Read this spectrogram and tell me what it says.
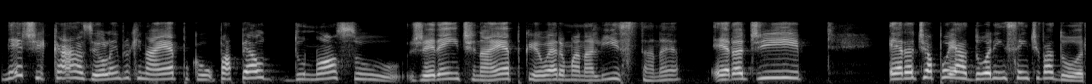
Neste caso, eu lembro que na época o papel do nosso gerente, na época eu era uma analista, né, era de era de apoiador e incentivador.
